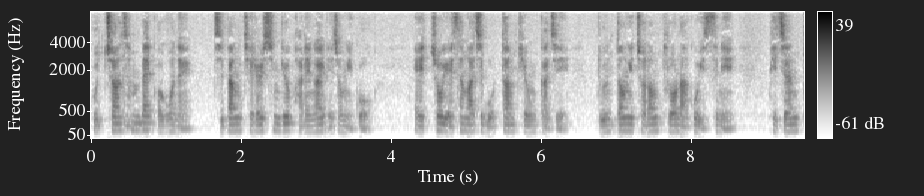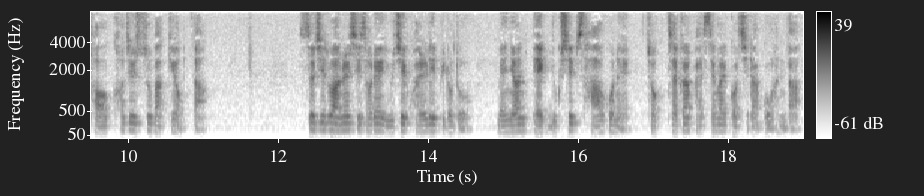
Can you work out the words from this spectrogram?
9,300억 원의 지방채를 신규 발행할 예정이고 애초 예상하지 못한 비용까지 눈덩이처럼 불어나고 있으니 빚은 더 커질 수밖에 없다. 쓰지도 않을 시설의 유지 관리비로도 매년 164억 원의 적자가 발생할 것이라고 한다.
